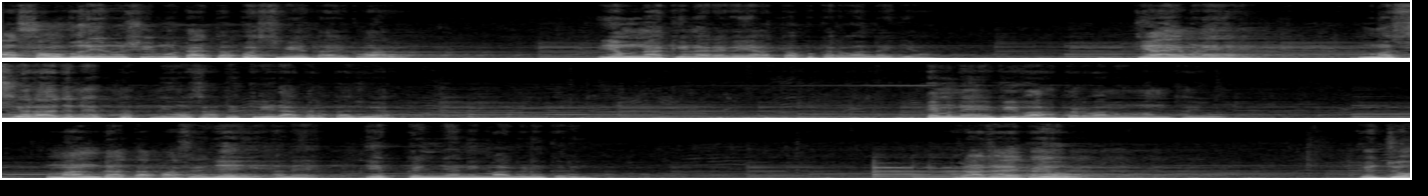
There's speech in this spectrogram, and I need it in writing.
આ સૌભરી ઋષિ મોટા તપસ્વી હતા. એકવાર યમના કિનારે ગયા, તપ કરવા લાગ્યા. ત્યાં એમણે મત્સ્યરાજને પત્નીઓ સાથે ક્રીડા કરતા જોયા. એમને વિવાહ કરવાનું મન થયું. માનદાતા પાસે જઈ અને એક કન્યાની માગણી કરી. રાજાએ કહ્યું કે જો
